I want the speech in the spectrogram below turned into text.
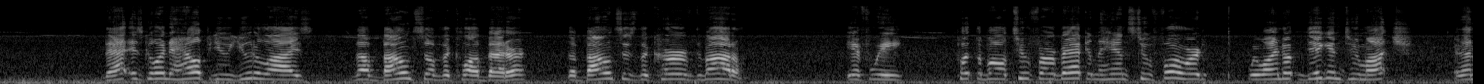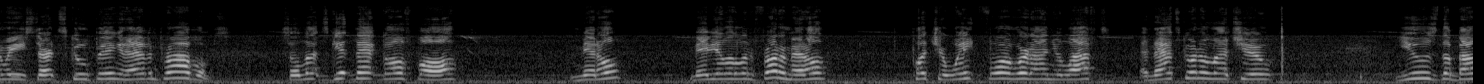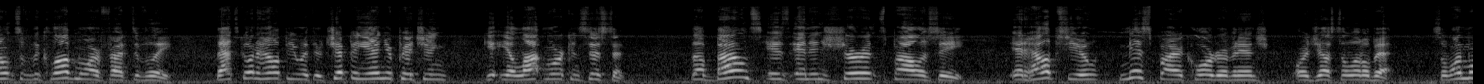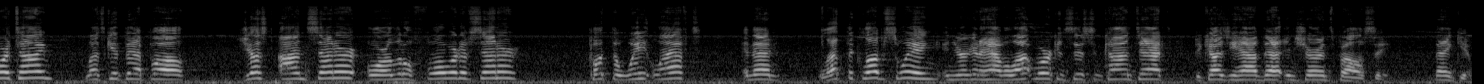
That is going to help you utilize the bounce of the club better. The bounce is the curved bottom. If we put the ball too far back and the hands too forward, we wind up digging too much and then we start scooping and having problems. So let's get that golf ball middle, maybe a little in front of middle, put your weight forward on your left, and that's going to let you use the bounce of the club more effectively. That's going to help you with your chipping and your pitching, get you a lot more consistent. The bounce is an insurance policy. It helps you miss by a quarter of an inch or just a little bit. So one more time, let's get that ball just on center or a little forward of center. Put the weight left and then let the club swing and you're going to have a lot more consistent contact because you have that insurance policy. Thank you.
